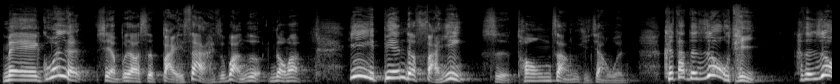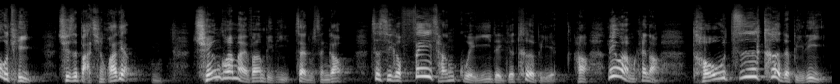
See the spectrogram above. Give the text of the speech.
美国人现在不知道是百善还是万恶，你懂吗？一边的反应是通胀预期降温，可他的肉体，他的肉体却是把钱花掉。嗯。全款买房比例再度升高，这是一个非常诡异的一个特别。好，另外我们看到投资客的比例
